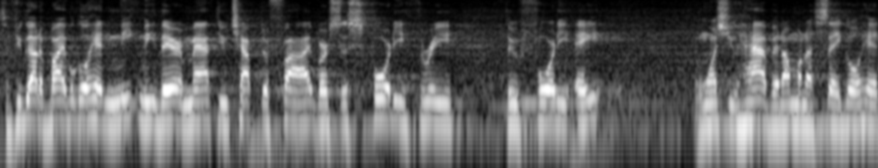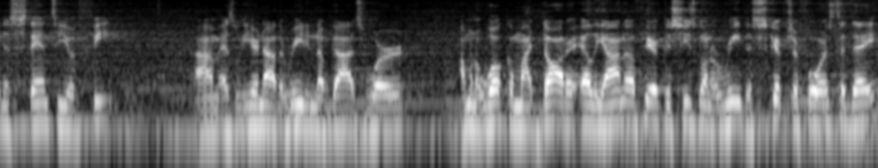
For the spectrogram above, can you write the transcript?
So if you got a Bible, go ahead and meet me there in Matthew chapter 5, verses 43 through 48. And once you have it, I'm going to say, go ahead and stand to your feet um, as we hear now the reading of God's word. I'm going to welcome my daughter Eliana up here because she's going to read the scripture for us today,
